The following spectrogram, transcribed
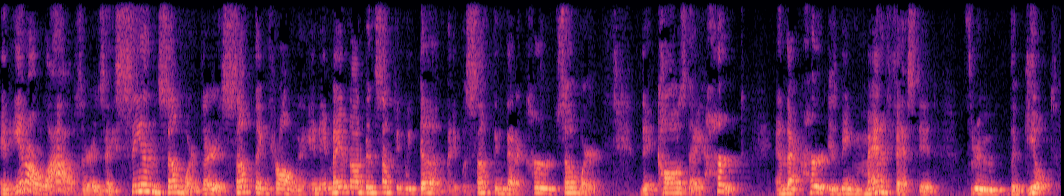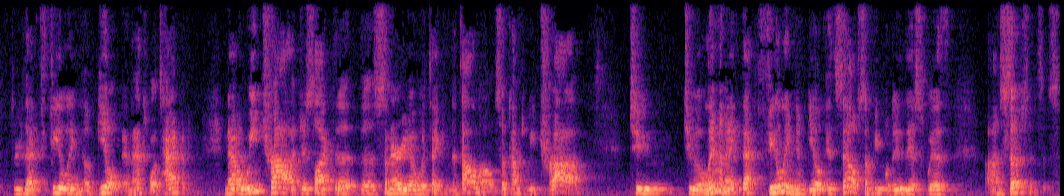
And in our lives, there is a sin somewhere. There is something wrong. And it may have not been something we've done, but it was something that occurred somewhere that caused a hurt. And that hurt is being manifested through the guilt, through that feeling of guilt. And that's what's happening. Now, we try, just like the, the scenario with taking the Tylenol, sometimes we try to, to eliminate that feeling of guilt itself. Some people do this with uh, substances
